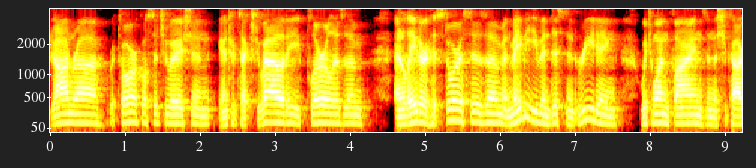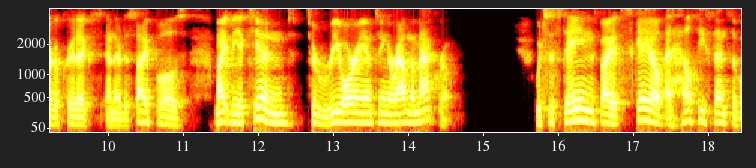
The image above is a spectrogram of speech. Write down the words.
genre, rhetorical situation, intertextuality, pluralism, and later historicism, and maybe even distant reading, which one finds in the Chicago critics and their disciples, might be akin to reorienting around the macro, which sustains by its scale a healthy sense of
